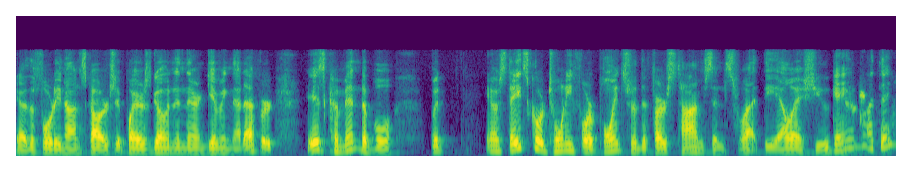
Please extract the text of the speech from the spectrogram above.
you know, the 49 scholarship players going in there and giving that effort is commendable you know, State scored 24 points for the first time since what the LSU game, I think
